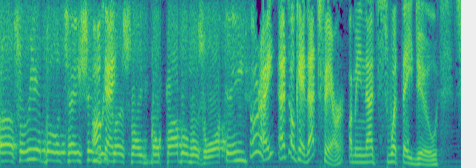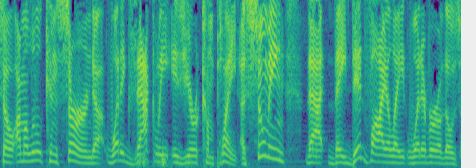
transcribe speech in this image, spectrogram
Uh, for rehabilitation Okay. because my, my problem was walking. All right, that's okay. That's fair. I mean, that's what they do. So I'm a little concerned. Uh, what exactly is your complaint? Assuming that they did violate whatever of those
